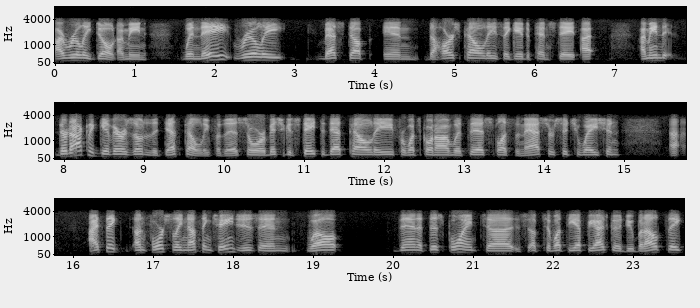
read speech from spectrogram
I really don't. I mean, when they really messed up in the harsh penalties they gave to Penn State, I I mean, they're not going to give Arizona the death penalty for this, or Michigan State the death penalty for what's going on with this, plus the Nassar situation. Uh, I think unfortunately nothing changes, and well, then at this point uh, it's up to what the FBI is going to do. But I don't think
